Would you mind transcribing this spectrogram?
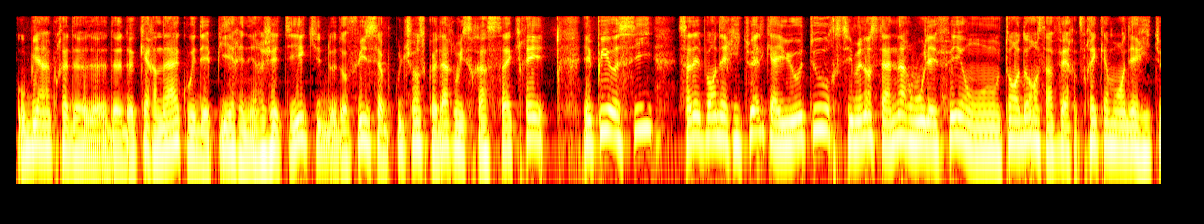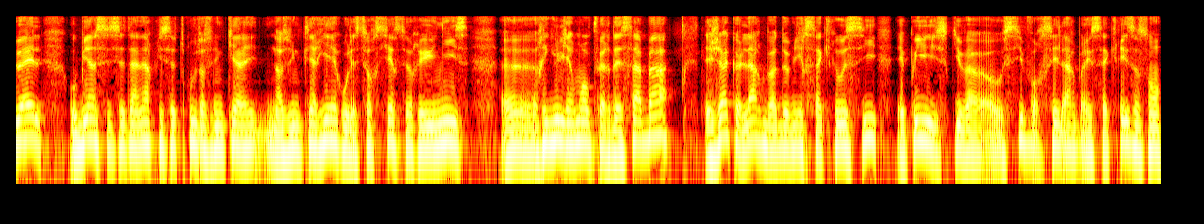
ou bien près de, de, de, ou des pierres énergétiques, d'office, il y a beaucoup de chances que l'arbre sera sacré. Et puis aussi, ça dépend des rituels qu'il y a eu autour. Si maintenant c'est un arbre où les fées ont tendance à faire fréquemment des rituels, ou bien si c'est un arbre qui se trouve dans une, dans une clairière où les sorcières se réunissent euh, régulièrement pour faire des sabbats, déjà que l'arbre va devenir sacré aussi. Et puis, ce qui va aussi forcer l'arbre sacré, ce sont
